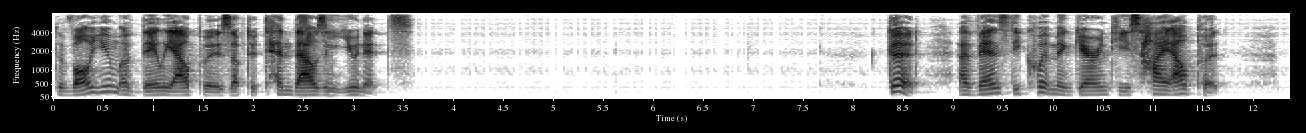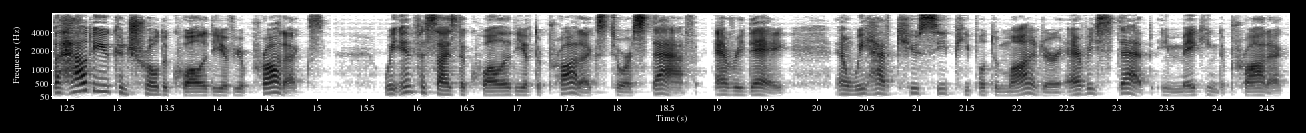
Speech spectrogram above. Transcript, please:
The volume of daily output is up to 10,000 units. Good. Advanced equipment guarantees high output. But how do you control the quality of your products? We emphasize the quality of the products to our staff every day, and we have QC people to monitor every step in making the product.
